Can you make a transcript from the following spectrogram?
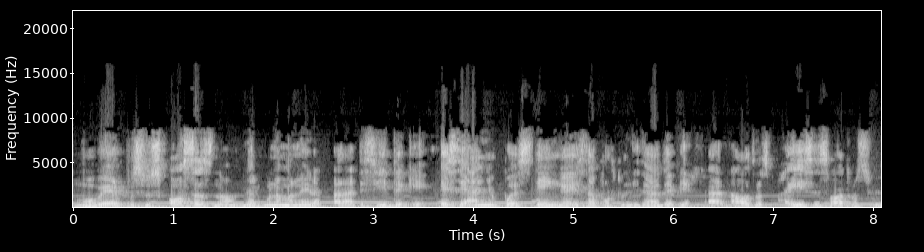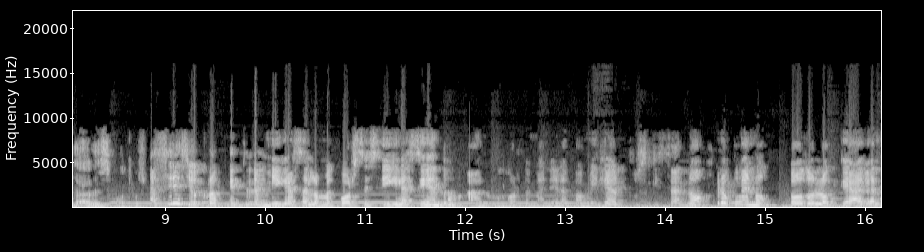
mover pues sus cosas, ¿no? De alguna manera para decir de que ese año pues tenga esta oportunidad de viajar a otros países o a otras ciudades o otros Así es, yo creo que entre amigas a lo mejor se sigue haciendo, a lo mejor de manera familiar pues quizá no, pero bueno, todo lo que hagan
